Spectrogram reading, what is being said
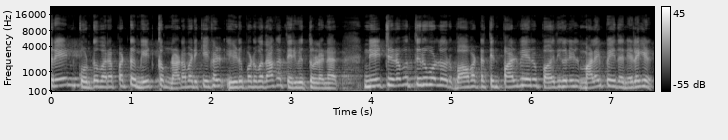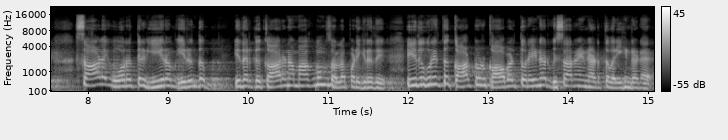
கிரேன் கொண்டு வரப்பட்டு மீட்கும் நடவடிக்கைகள் ஈடுபடுவதாக தெரிவித்துள்ளனர். நேற்றிரவு திருவள்ளூர் மாவட்டத்தின் பல்வேறு பகுதிகளில் மழை பெய்த நிலையில் சாலை ஓரத்தில் ஈரம் இருந்தும் இதற்கு காரணமாகவும் சொல்லப்படுகிறது. இதுகுறித்து காட்டூர் காவல்துறையினர் விசாரணை நடத்தி வருகின்றனர்.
